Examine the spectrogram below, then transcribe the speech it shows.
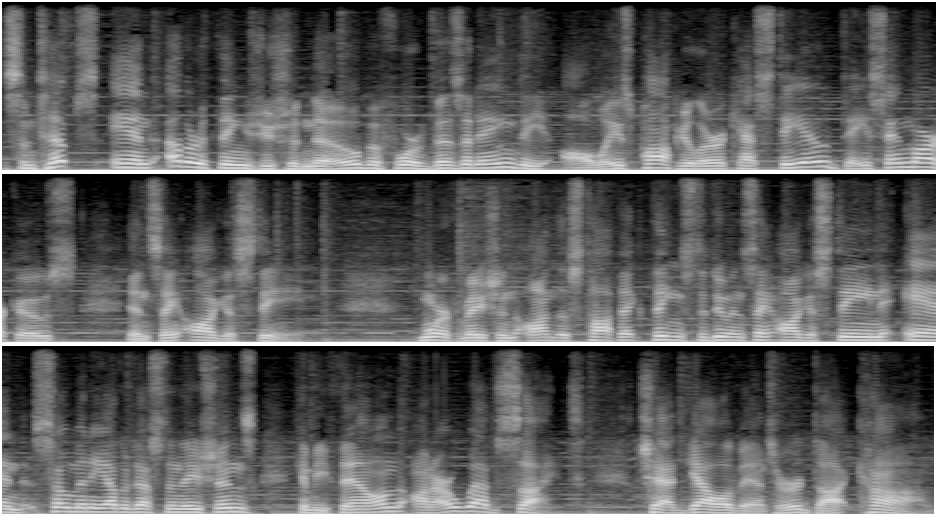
Some tips and other things you should know before visiting the always popular Castillo de San Marcos in St. Augustine. More information on this topic, things to do in St. Augustine, and so many other destinations can be found on our website, chadgallivanter.com.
